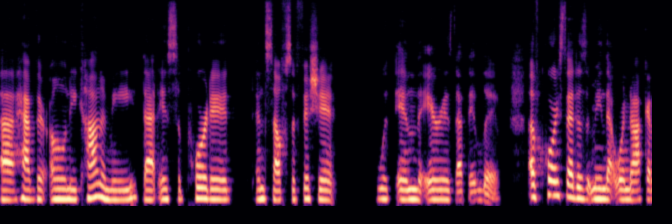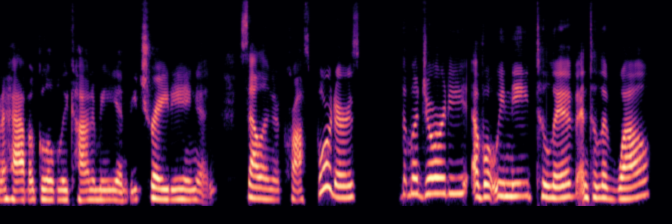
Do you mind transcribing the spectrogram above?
uh, have their own economy that is supported and self sufficient within the areas that they live. Of course, that doesn't mean that we're not going to have a global economy and be trading and selling across borders. The majority of what we need to live and to live well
